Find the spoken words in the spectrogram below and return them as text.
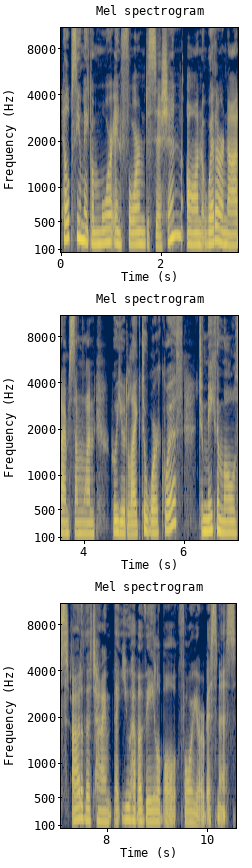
helps you make a more informed decision on whether or not I'm someone who you'd like to work with to make the most out of the time that you have available for your business.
